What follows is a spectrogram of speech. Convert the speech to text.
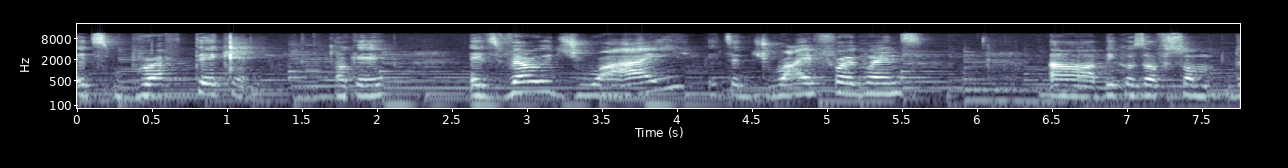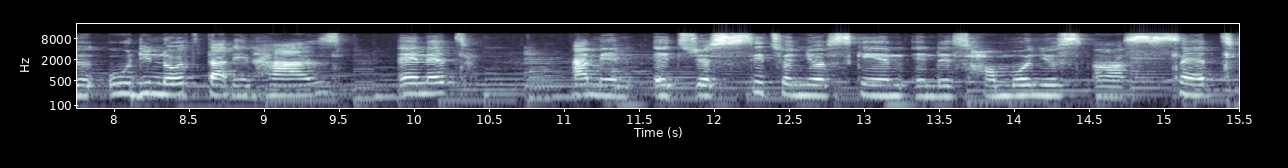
it's breathtaking okay? It's very dry. It's a dry fragrance uh, because of some the woody note that it has in it I mean it just sits on your skin in this harmonious uh, scent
